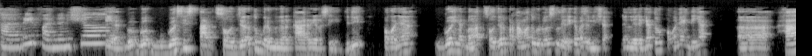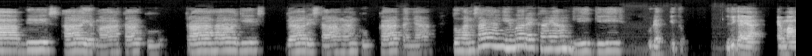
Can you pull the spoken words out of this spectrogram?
Karir, financial. Iya, gue sih start soldier tuh bener-bener karir sih. Jadi pokoknya gue inget banget soldier pertama tuh gue nulis liriknya bahasa Indonesia dan liriknya tuh pokoknya intinya uh, habis air mataku tragis garis tanganku katanya. Tuhan sayangi mereka yang gigih. Udah itu jadi kayak emang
